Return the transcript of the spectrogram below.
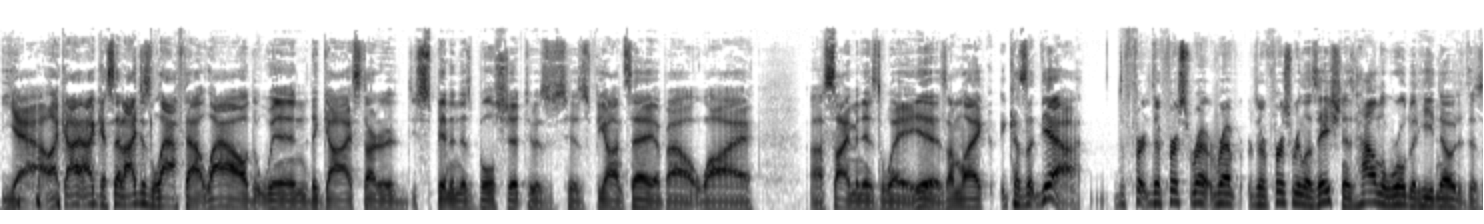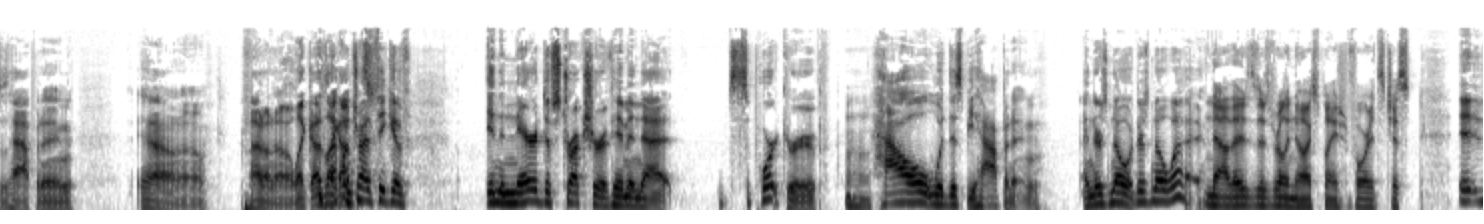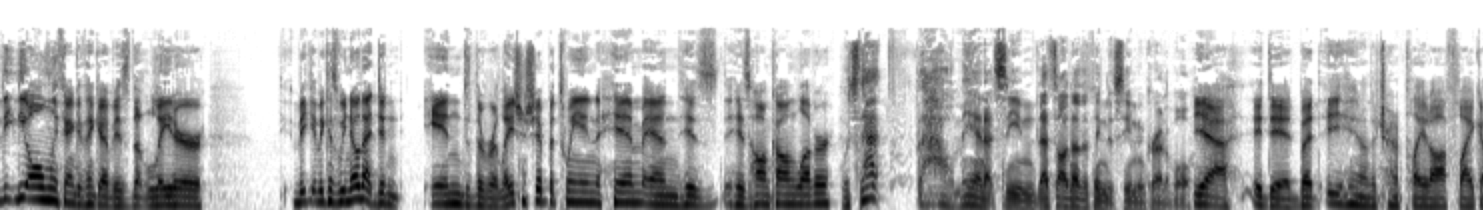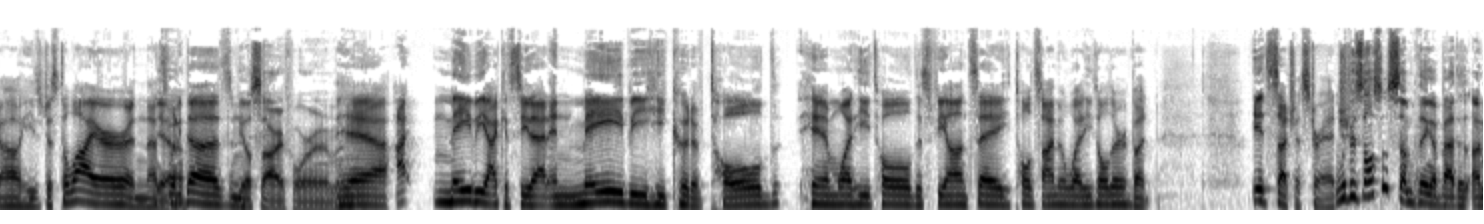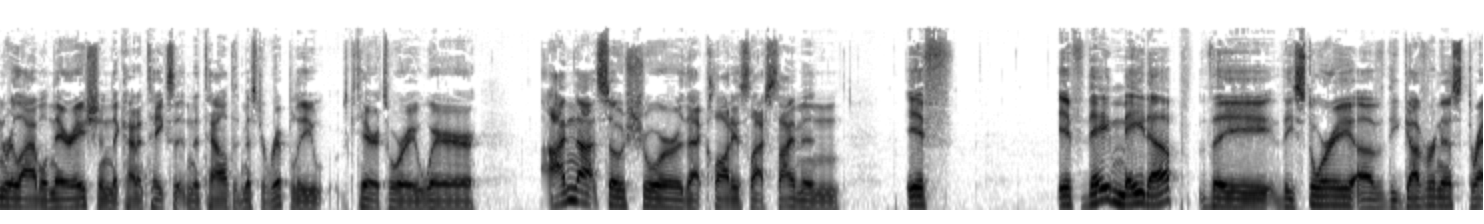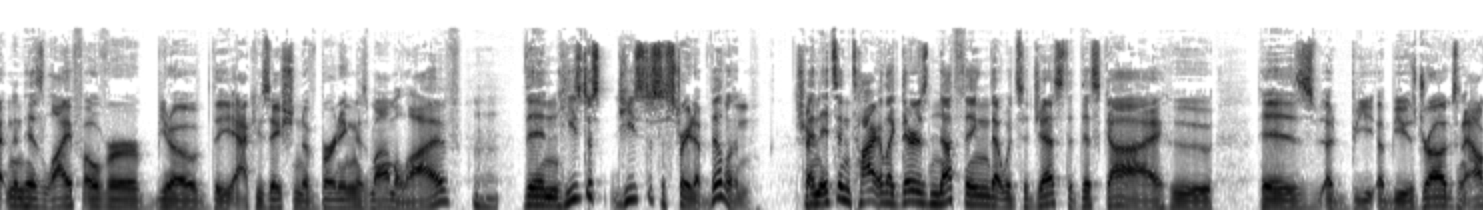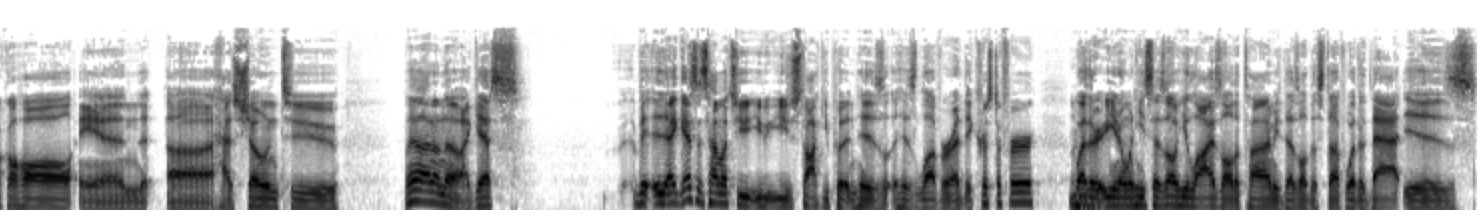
yeah, like I, like I said, I just laughed out loud when the guy started spinning this bullshit to his his fiance about why uh, Simon is the way he is. I'm like, because yeah, the fir- the first re- re- the first realization is how in the world would he know that this is happening? Yeah, I don't know. I don't know. Like, I like I'm trying to think of in the narrative structure of him in that support group, how would this be happening? And there's no, there's no way. No, there's there's really no explanation for it. It's just it, the the only thing I can think of is that later, because we know that didn't end the relationship between him and his his Hong Kong lover. Was that? Oh man, that seemed. That's another thing that seemed incredible. Yeah, it did, but you know they're trying to play it off like, oh, he's just a liar, and that's Yeah. what he does. And Feel sorry for him. yeah, I maybe I could see that, and maybe he could have told him what he told his fiance. He told Simon what he told her, but it's such a stretch. Well, there's also something about this unreliable narration that kind of takes it in the talented Mr. Ripley territory where I'm not so sure that Claudia slash Simon, if if they made up the the story of the governess threatening his life over you know the accusation of burning his mom alive, mm-hmm. then he's just he's just a straight up villain. Sure. And it's entire like there is nothing that would suggest that this guy who has abu- abused drugs and alcohol and uh, has shown to well I don't know I guess I guess it's how much you, you, you stock you put in his his lover I think Christopher whether you know when he says oh he lies all the time he does all this stuff whether that is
